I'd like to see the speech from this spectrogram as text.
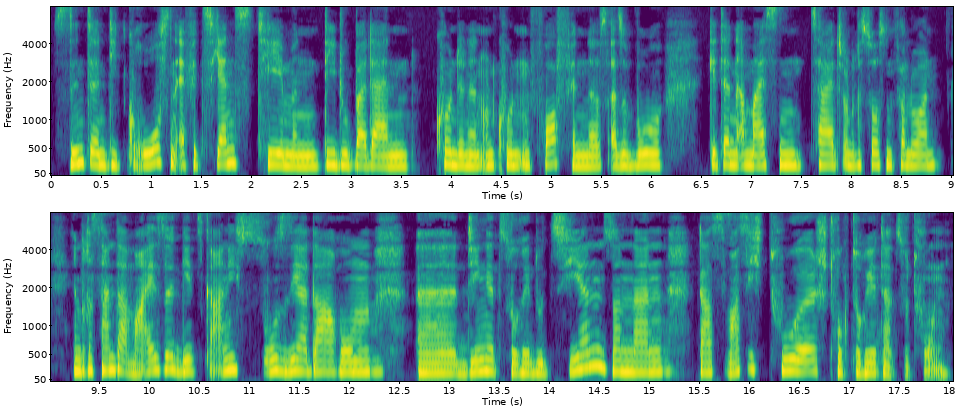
sind denn die großen Effizienzthemen, die du bei deinen Kundinnen und Kunden vorfindest? Also wo geht denn am meisten Zeit und Ressourcen verloren? Interessanterweise geht es gar nicht so sehr darum, äh, Dinge zu reduzieren, sondern das, was ich tue, strukturierter zu tun.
